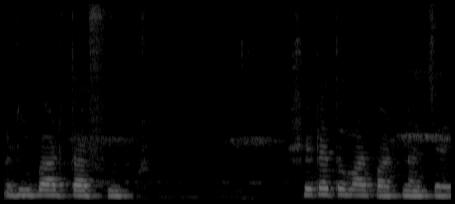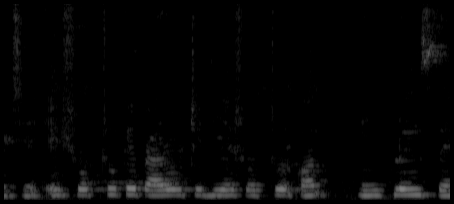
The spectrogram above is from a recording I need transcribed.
রিবার্থ সুখ, সেটা তোমার পার্টনার চাইছে। এই শত্রুকে প্রায়োরিটি দিয়ে শত্রুর ইনফ্লুয়েন্সে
